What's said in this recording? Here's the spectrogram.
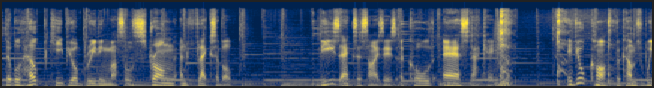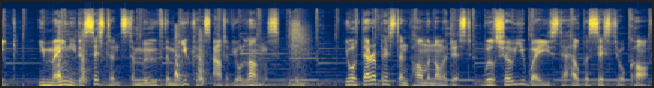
that will help keep your breathing muscles strong and flexible. These exercises are called air stacking. If your cough becomes weak, you may need assistance to move the mucus out of your lungs. Your therapist and pulmonologist will show you ways to help assist your cough.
